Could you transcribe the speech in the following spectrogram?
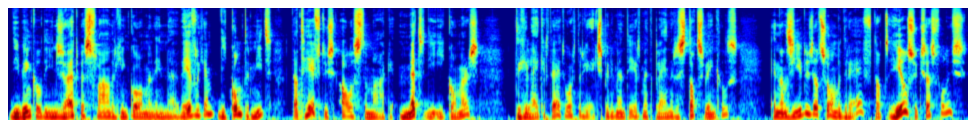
Die winkel die in Zuidwest-Vlaanderen ging komen in uh, Wevelgem, die komt er niet. Dat heeft dus alles te maken met die e-commerce. Tegelijkertijd wordt er geëxperimenteerd met kleinere stadswinkels. En dan zie je dus dat zo'n bedrijf dat heel succesvol is,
